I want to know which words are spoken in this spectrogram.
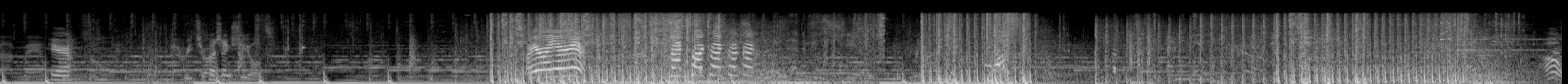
got bamboozled. Here. Recharging Pushing. shields. Right here, right here, here! Crack, crack, crack, crack, crack! An enemy's shield. Enemy. Oh.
